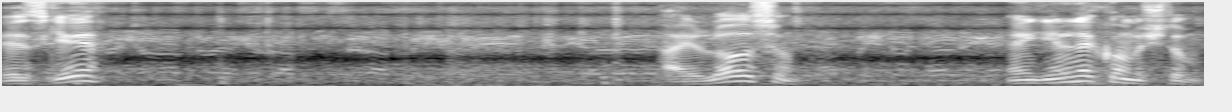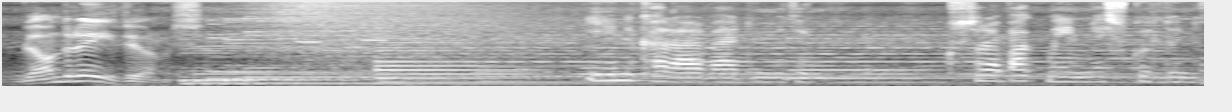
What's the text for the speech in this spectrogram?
Ezgi. Hayırlı olsun. Engin'le konuştum. Londra'ya gidiyor musun? Yeni karar verdim müdürüm. Kusura bakmayın meşguldünüz.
